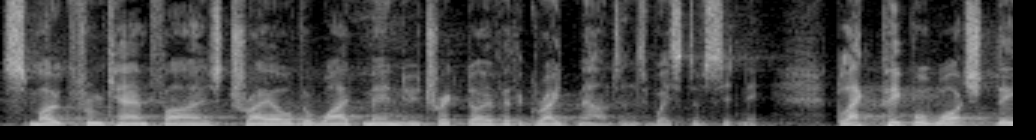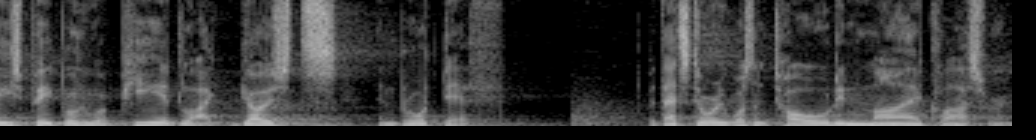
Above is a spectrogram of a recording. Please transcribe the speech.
Smoke from campfires trailed the white men who trekked over the great mountains west of Sydney. Black people watched these people who appeared like ghosts and brought death. But that story wasn't told in my classroom.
